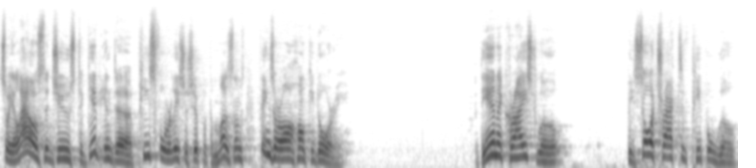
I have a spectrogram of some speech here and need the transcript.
So he allows the Jews to get into a peaceful relationship with the Muslims. Things are all honky dory. But the Antichrist will be so attractive, people will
